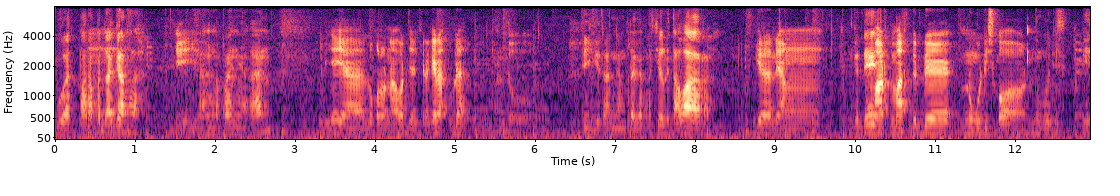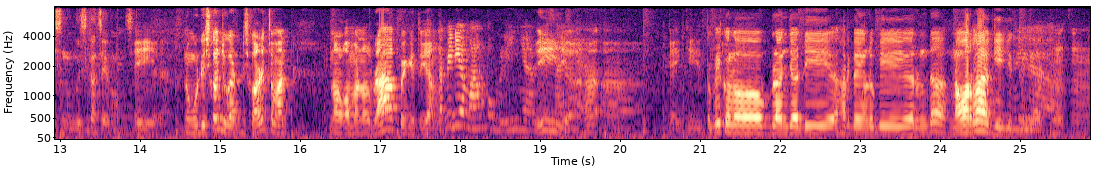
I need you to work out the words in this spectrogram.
buat para pedagang lah Iya. anggapannya kan Intinya ya lu kalau nawar jangan kira-kira udah gitu. di giliran yang pedagang kecil ditawar Giliran yang gede mart-mart gede nunggu diskon. nunggu di, di nunggu diskon sih emang Iya kan. Nunggu diskon juga diskonnya cuman 0,0 berapa gitu yang Tapi dia mampu belinya. Iya, biasanya. heeh. Kayak gitu. Tapi kalau belanja di harga yang lebih rendah, nawar lagi gitu Iya. ya. Mm-mm.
